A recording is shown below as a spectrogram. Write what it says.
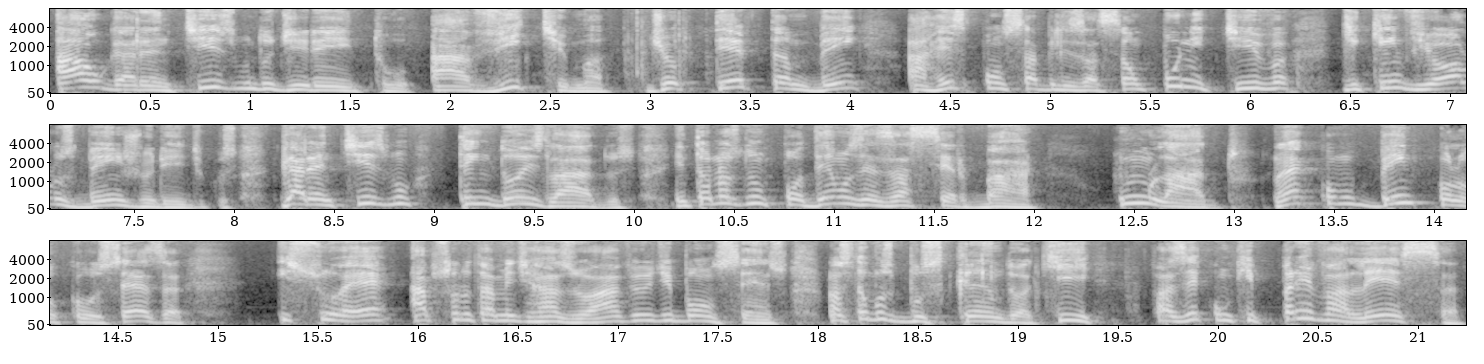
Há o garantismo do direito à vítima de obter também a responsabilização punitiva de quem viola os bens jurídicos. Garantismo tem dois lados. Então nós não podemos exacerbar um lado, né? Como bem colocou o César, isso é absolutamente razoável e de bom senso. Nós estamos buscando aqui fazer com que prevaleça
